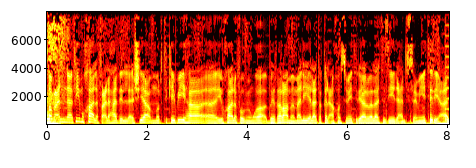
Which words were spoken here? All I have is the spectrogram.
طبعا في مخالفة على هذه الأشياء مرتكبيها. يخالفوا بغرامة مالية لا تقل عن 500 ريال ولا تزيد عن 900 ريال.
